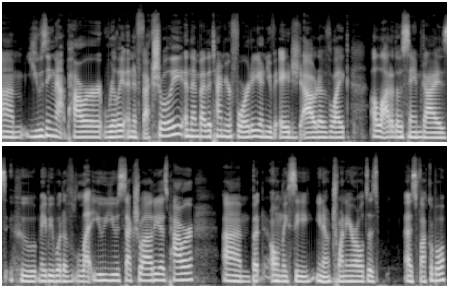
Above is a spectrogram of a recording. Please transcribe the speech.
um, using that power really ineffectually. And then by the time you're 40 and you've aged out of like a lot of those same guys who maybe would have let you use sexuality as power, um, but only see, you know, 20 year olds as as fuckable.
